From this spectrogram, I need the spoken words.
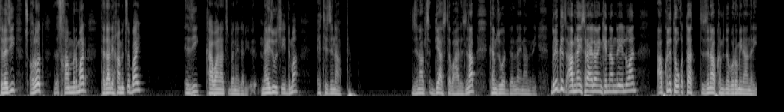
ስለዚ ፀሎት ርእስኻ ምርማር ተዳሊኻ ምፅባይ እዚ ካባና ዝፅበ ነገር እዩ ናይዚ ውፅኢት ድማ እቲ ዝናብ ዝናብ ፅድያ ዝተባሃለ ዝናብ ከም ዝወርደልና ኢና ንርኢ ብርግፅ ኣብ ናይ እስራኤላውያን ከና ንርኢ ኣለዋን ኣብ ክልተ ውቅትታት ዝናብ ከም ዝነበሮም ኢና ንርኢ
